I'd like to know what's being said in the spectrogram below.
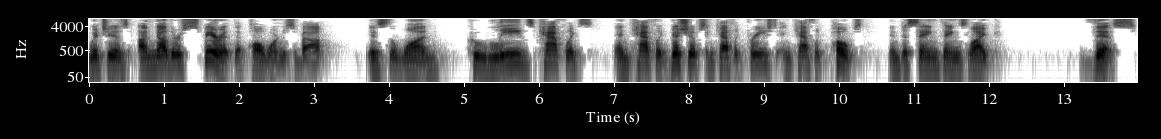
which is another spirit that Paul warned us about, is the one who leads Catholics and Catholic bishops and Catholic priests and Catholic popes into saying things like this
